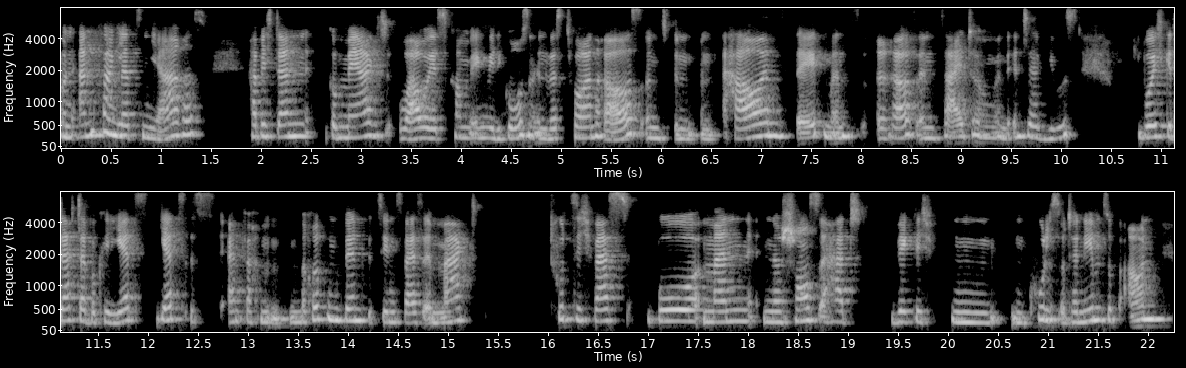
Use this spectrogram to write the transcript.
Und Anfang letzten Jahres habe ich dann gemerkt, wow, jetzt kommen irgendwie die großen Investoren raus und, und, und hauen Statements raus in Zeitungen und Interviews, wo ich gedacht habe, okay, jetzt, jetzt ist einfach ein Rückenwind, beziehungsweise im Markt tut sich was, wo man eine Chance hat, wirklich ein, ein cooles Unternehmen zu bauen,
